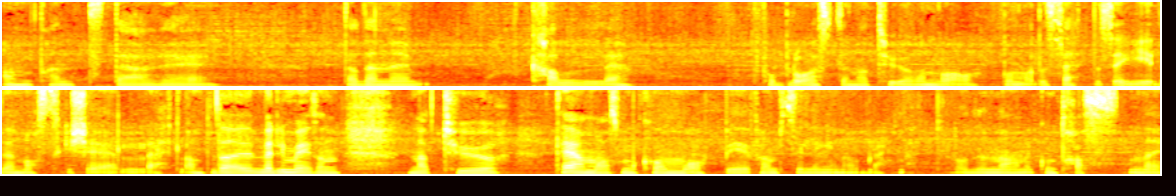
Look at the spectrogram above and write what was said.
omtrent, der, eh, der denne kalde forblåste naturen vår på en måte setter seg i den norske sjel eller et eller annet. Det er veldig mye sånn natur temaer som kommer opp i fremstillingen av black metal. Og den kontrastene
